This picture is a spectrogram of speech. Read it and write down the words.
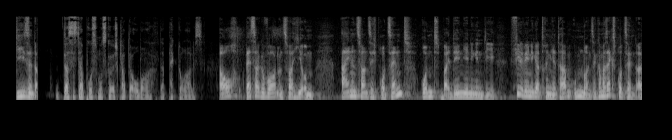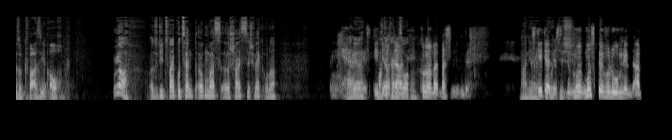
Die sind das ist der Brustmuskel, ich glaube der obere, der Pectoralis. Auch besser geworden und zwar hier um 21 Prozent und bei denjenigen, die viel weniger trainiert haben, um 19,6 Prozent. Also quasi auch. Ja, also die 2 Prozent irgendwas äh, scheißt sich weg, oder? Ja, Manje, es geht mach ja dir keine da, Sorgen. Guck mal, was. Manje, es geht ja, das Muskelvolumen nimmt ab,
